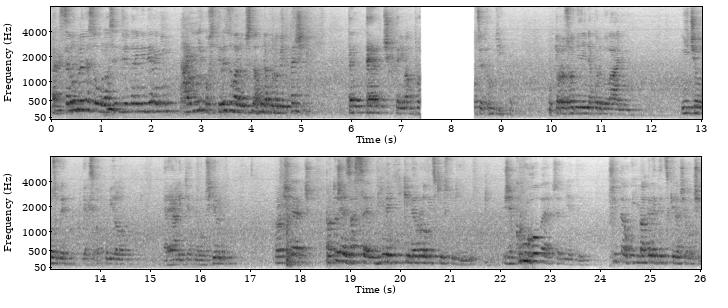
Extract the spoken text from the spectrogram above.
tak se mnou budete souhlasit, že tady nejde ani, ani o stylizovanou snahu napodobit peří. Ten terč, který má uprostřed hrudí. To rozhodně není napodobování ničeho, co by jak si odpovídalo realitě nebo přírodě. Proč terč? Protože zase víme díky neurologickým studiím, že kruhové předměty přitahují magneticky naše oči.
